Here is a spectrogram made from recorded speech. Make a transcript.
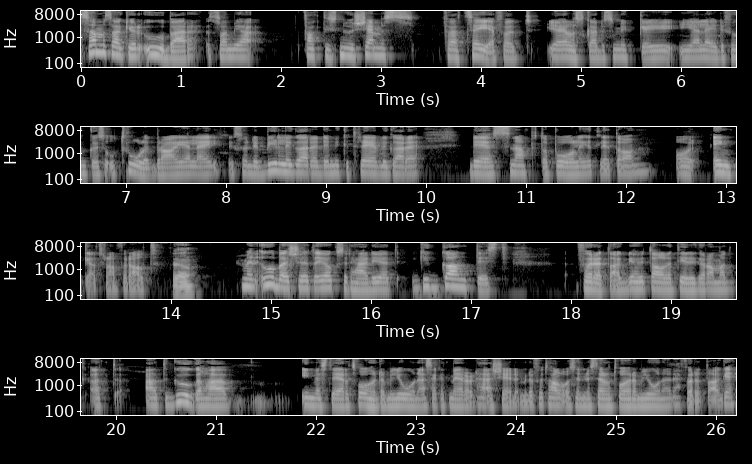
samma sak gör Uber som jag faktiskt nu skäms för att säga för att jag älskar det så mycket i, i LA. Det funkar så otroligt bra i LA. Liksom det är billigare, det är mycket trevligare, det är snabbt och pålitligt och, och enkelt framför allt. ja. Men Uber sköter ju också det här, det är ju ett gigantiskt företag. Vi har ju talat tidigare om att, att, att Google har investerat 200 miljoner, säkert mer av det här skedet, men då för ett halvår sedan investerade de 200 miljoner i det här företaget.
